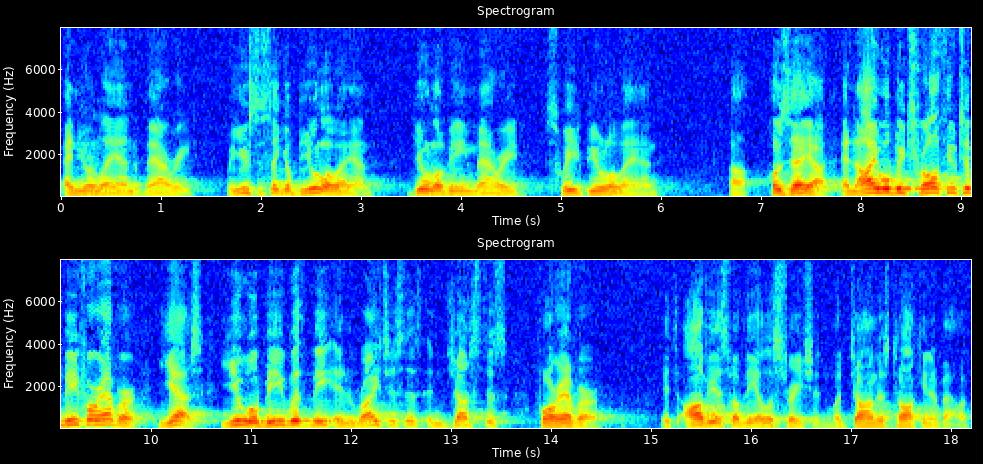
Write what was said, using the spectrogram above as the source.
and your land married. We used to sing of Beulah land, Beulah being married, sweet Beulah land. Uh, Hosea, and I will betroth you to me forever. Yes, you will be with me in righteousness and justice forever. It's obvious from the illustration what John is talking about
